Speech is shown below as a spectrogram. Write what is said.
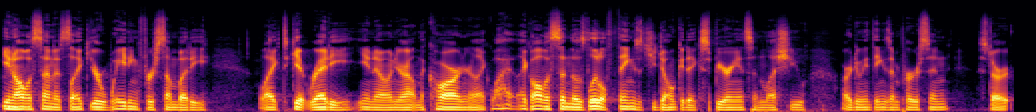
You know, mm-hmm. all of a sudden it's like you're waiting for somebody like to get ready, you know, and you're out in the car and you're like, why? Like all of a sudden those little things that you don't get to experience unless you are doing things in person start.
